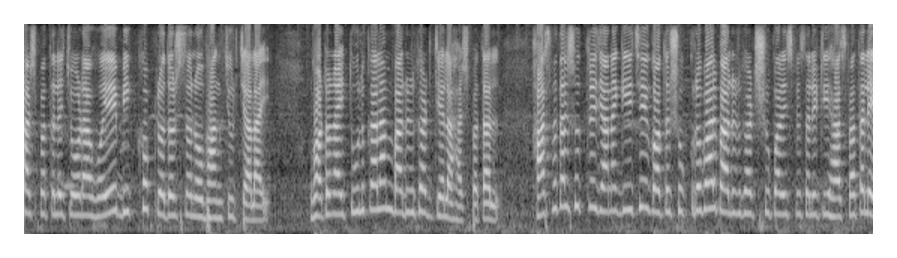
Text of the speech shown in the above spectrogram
হাসপাতালে চড়া হয়ে বিক্ষোভ প্রদর্শন ও ভাঙচুর চালায়। ঘটনায় তুলকালাম বালুরঘাট জেলা হাসপাতাল। হাসপাতাল সূত্রে জানা গিয়েছে, গত শুক্রবার বালুরঘাট সুপার স্পেশালিটি হাসপাতালে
